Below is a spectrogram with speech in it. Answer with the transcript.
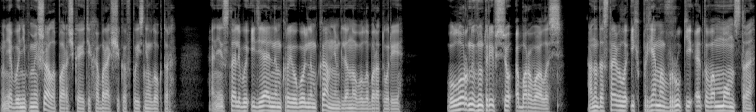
«Мне бы не помешала парочка этих образчиков», — пояснил доктор. «Они стали бы идеальным краеугольным камнем для новой лаборатории». У Лорны внутри все оборвалось. Она доставила их прямо в руки этого монстра.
